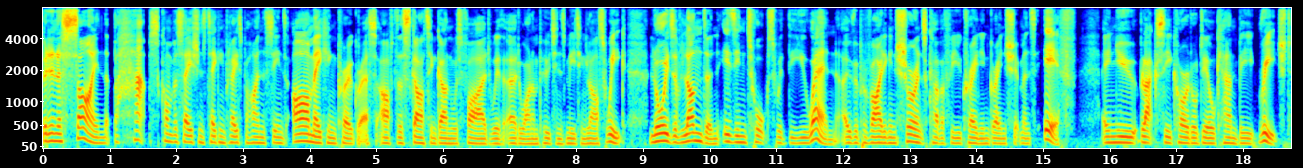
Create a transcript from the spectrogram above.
but in a sign that perhaps conversations taking place behind the scenes are making progress after the starting gun was fired with Erdogan and Putin's meeting last week. Lloyd's of London is in talks with the UN over providing insurance cover for Ukrainian grain shipments if a new Black Sea corridor deal can be reached.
